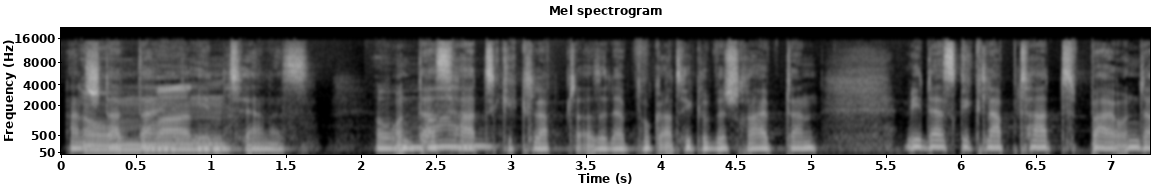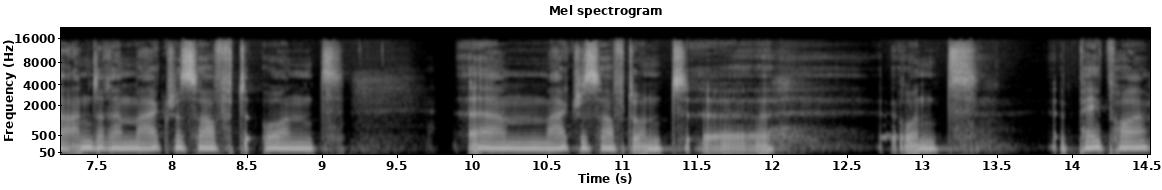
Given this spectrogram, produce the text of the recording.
anstatt Oh dein internes. Oh Und das hat geklappt. Also der Blogartikel beschreibt dann, wie das geklappt hat bei unter anderem Microsoft und ähm, Microsoft und, äh, und PayPal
